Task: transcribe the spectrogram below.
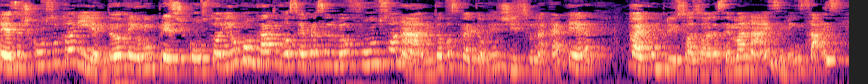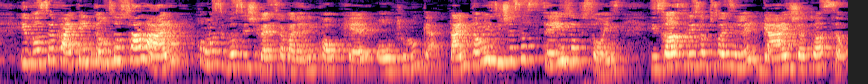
empresa de consultoria. Então eu tenho uma empresa de consultoria, eu contrato você para ser o meu funcionário. Então você vai ter o registro na carteira, vai cumprir suas horas semanais e mensais e você vai ter então seu salário como se você estivesse trabalhando em qualquer outro lugar, tá? Então existem essas três opções e são as três opções legais de atuação.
